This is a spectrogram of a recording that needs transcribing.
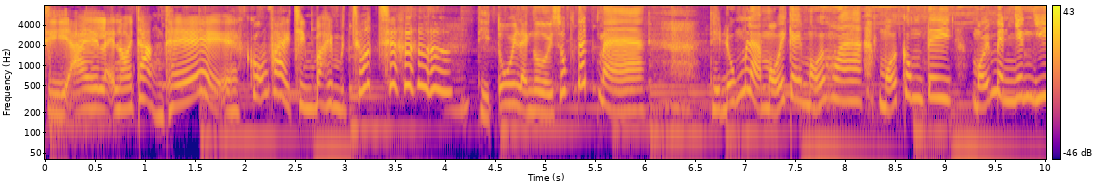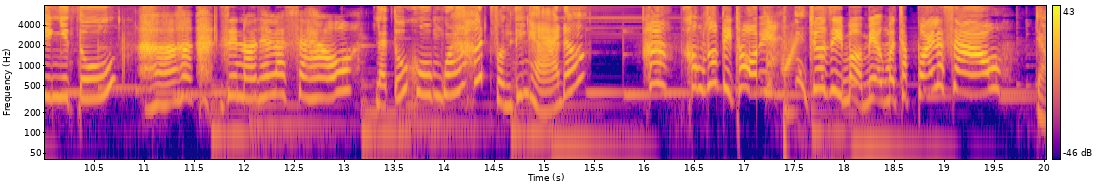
Thì ai lại nói thẳng thế? Cũng phải trình bày một chút chứ. Thì tôi là người xúc tích mà. Thì đúng là mỗi cây mỗi hoa Mỗi công ty Mỗi mình nhân viên như Tú. Hả? Duyên nói thế là sao? Là Tú khôn quá hết phần thiên hạ đó. Không giúp thì thôi. Chưa gì mở miệng mà chập quái là sao Trời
